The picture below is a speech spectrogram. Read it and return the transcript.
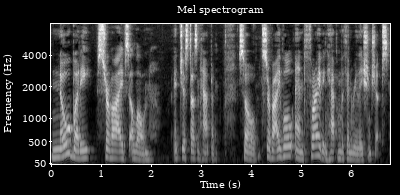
nobody survives alone. It just doesn't happen. So, survival and thriving happen within relationships.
